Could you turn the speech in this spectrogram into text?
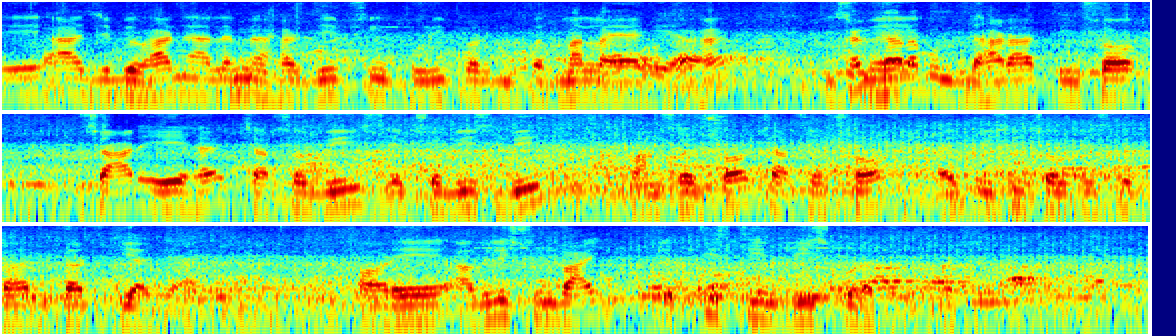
ये आज व्यवहार न्यायालय में हरदीप सिंह पुरी पर मुकदमा लाया गया है इसमें धारा तीन सौ चार ए है चार सौ बीस एक सौ बीस बी पाँच सौ छः चार सौ छः आई पी सी चौंतीस के तहत दर्ज किया गया है। और ये अगली सुनवाई इकतीस तीन बीस को रखी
